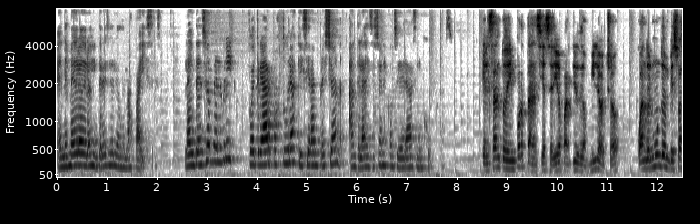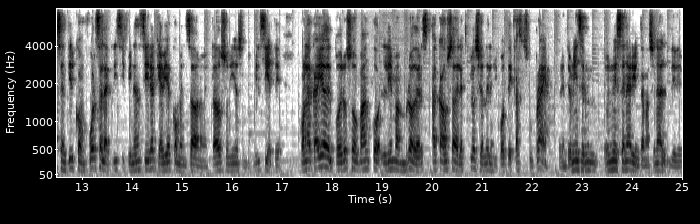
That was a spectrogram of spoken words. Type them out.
en desmedro de los intereses de los demás países. La intención del BRIC fue crear posturas que hicieran presión ante las decisiones consideradas injustas. El salto de importancia se dio a partir de 2008, cuando el mundo empezó a sentir con fuerza la crisis financiera que había comenzado en los Estados Unidos en 2007, con la caída del poderoso banco Lehman Brothers a causa de la explosión de las hipotecas subprime. Frente a un, escenario internacional de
